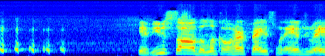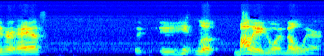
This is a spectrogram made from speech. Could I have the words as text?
if you saw the look on her face when Andrew ate her ass, he- look, Molly ain't going nowhere.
